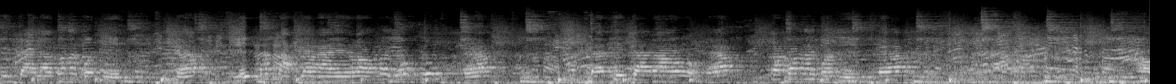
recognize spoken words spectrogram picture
จิตใจเราต้องให้เหมือนหินนะครับหินน้ำหนักยังไงเราก็ยกขึ้นนะครับ แต่จิตใจเรานะครับก็ต้องให้เหมือนหินนะครับเอา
